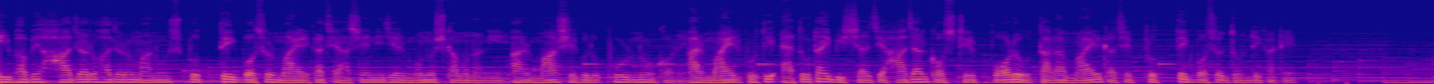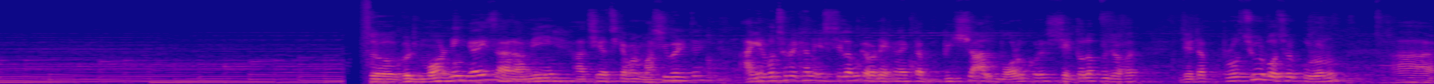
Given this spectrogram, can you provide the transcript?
এইভাবে হাজারো হাজারো মানুষ প্রত্যেক বছর মায়ের কাছে আসে নিজের মনস্কামনা নিয়ে। আর মা সেগুলো পূর্ণও করে। আর মায়ের প্রতি এতটাই বিশ্বাস যে হাজার কষ্টের পরও তারা মায়ের কাছে প্রত্যেক বছর দণ্ডি কাটে। সো গুড মর্নিং গাইস আর আমি আছি আজকে আমার মাসি বাড়িতে। আগের বছর এখানে এসেছিলাম, কারণ এখানে একটা বিশাল বড় করে শেতলা পুজো হয়, যেটা প্রচুর বছর পুরনো। আর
